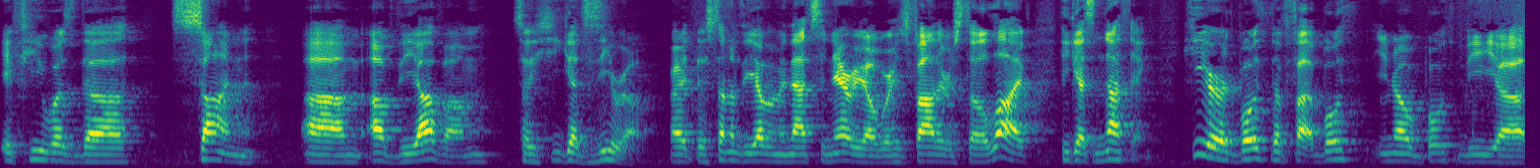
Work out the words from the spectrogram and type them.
if he was the son um, of the Yavam, so he gets zero, right? The son of the Yavam in that scenario where his father is still alive, he gets nothing. Here, both the both you know both the uh,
